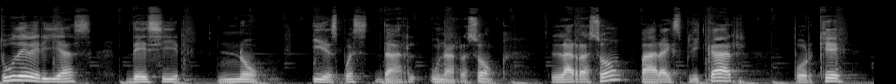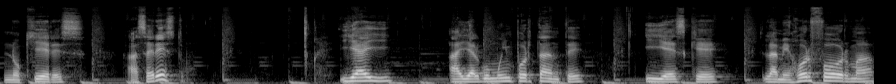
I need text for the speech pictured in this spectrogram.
Tú deberías decir no y después dar una razón. La razón para explicar por qué no quieres hacer esto. Y ahí hay algo muy importante y es que la mejor forma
